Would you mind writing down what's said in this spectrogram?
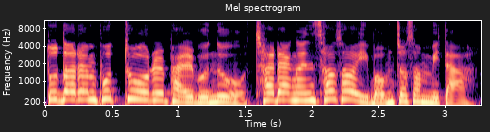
또 다른 포트홀을 밟은 후 차량은 서서히 멈춰섭니다.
